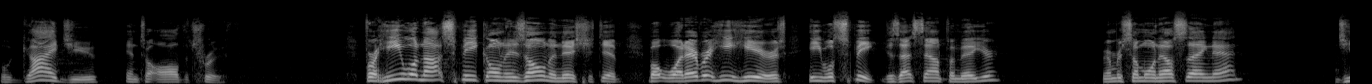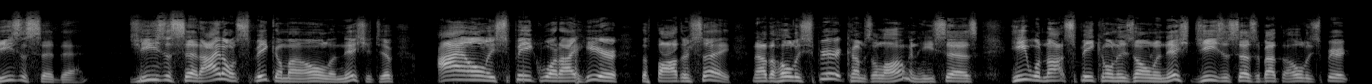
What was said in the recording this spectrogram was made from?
will guide you into all the truth. For he will not speak on his own initiative, but whatever he hears, he will speak. Does that sound familiar? Remember someone else saying that? Jesus said that. Jesus said, I don't speak on my own initiative. I only speak what I hear the Father say. Now, the Holy Spirit comes along and he says, He will not speak on his own initiative. Jesus says about the Holy Spirit,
